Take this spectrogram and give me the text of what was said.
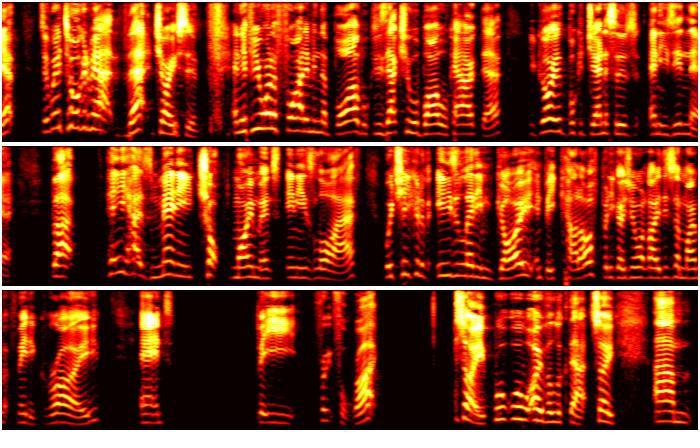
Yep. So we're talking about that Joseph. And if you want to find him in the Bible, because he's actually a Bible character, you go to the book of Genesis and he's in there. But he has many chopped moments in his life, which he could have easily let him go and be cut off. But he goes, you know what? No, this is a moment for me to grow and be fruitful, right? So we'll, we'll overlook that. So um,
